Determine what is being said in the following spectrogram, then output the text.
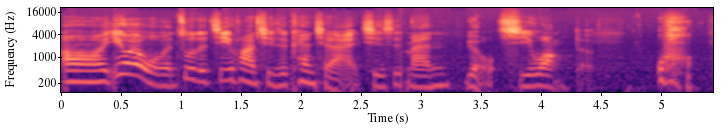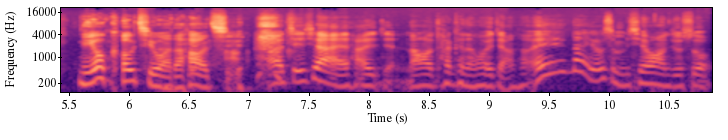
啊，因为我们做的计划其实看起来其实蛮有希望的。哇，你又勾起我的好奇。然 后接下来他就讲，然后他可能会讲说：“哎，那有什么希望？就说，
